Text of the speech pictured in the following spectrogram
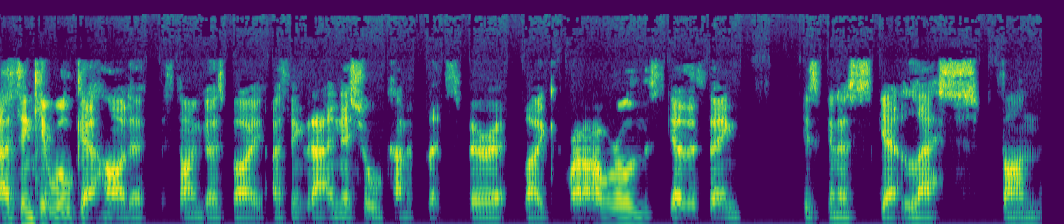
I think it will get harder as time goes by. I think that initial kind of blitz spirit, like oh, we're all in this together thing, is going to get less fun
